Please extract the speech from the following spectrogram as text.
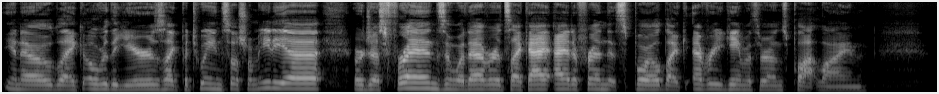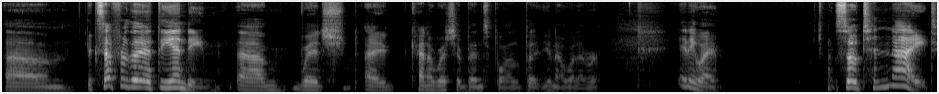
you know, like over the years, like between social media or just friends and whatever. It's like I, I had a friend that spoiled like every Game of Thrones plot line. Um, except for the at the ending, um, which I kind of wish had been spoiled, but you know, whatever. Anyway, so tonight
